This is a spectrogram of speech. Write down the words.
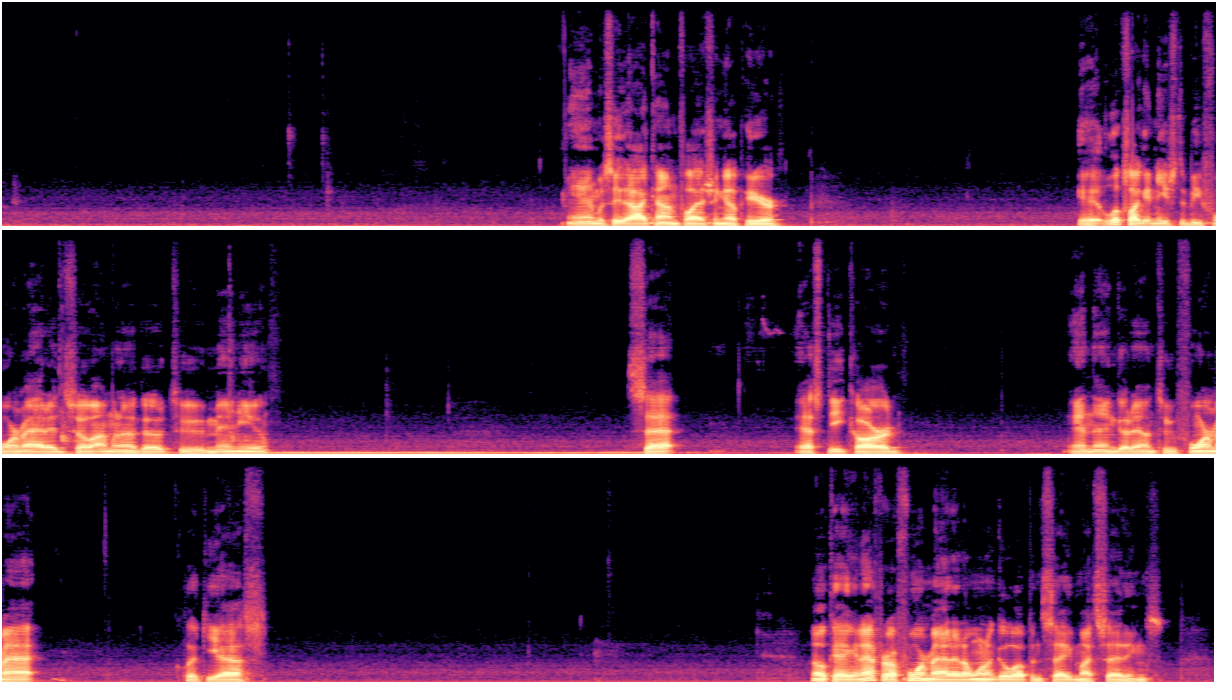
And we see the icon flashing up here. It looks like it needs to be formatted so I'm gonna go to menu. Set SD card. And then go down to format. Click yes okay and after I format it I want to go up and save my settings.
